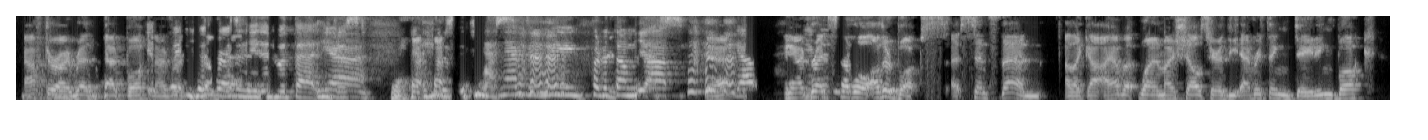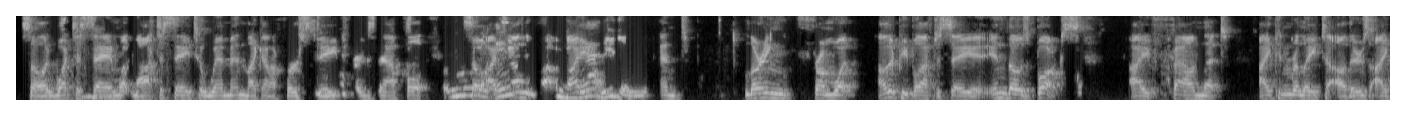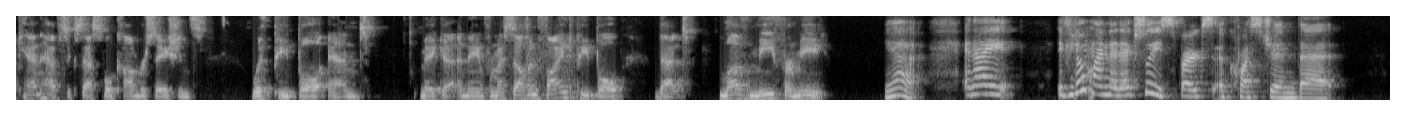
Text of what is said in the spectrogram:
after I read that book and I've read he just resonated with that. He yeah. just he was like, yes. put a thumbs yes. up. Yeah. yep. And I've read several other books uh, since then. Like I have a, one on my shelves here, the Everything Dating book so like what to say and what not to say to women, like on a first date, for example. Ooh, so I found by yeah. reading and learning from what other people have to say in those books, I found that I can relate to others. I can have successful conversations with people and make a, a name for myself and find people that love me for me. Yeah. And I, if you don't mind, that actually sparks a question that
